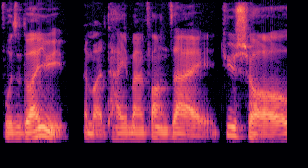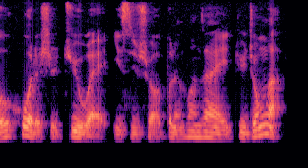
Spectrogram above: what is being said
副词短语，那么它一般放在句首或者是句尾，意思就是说不能放在句中了。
